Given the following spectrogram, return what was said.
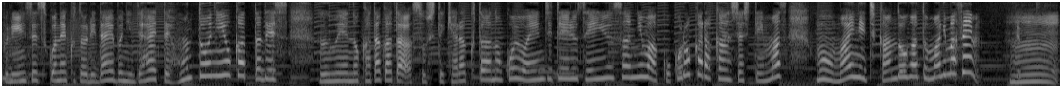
プリンセスコネクトリダイブに出会えて本当に良かったです。運営の方々そしてキャラクターの声を演じている声優さんには心から感謝しています。もう毎日感動が止まりません。うん。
